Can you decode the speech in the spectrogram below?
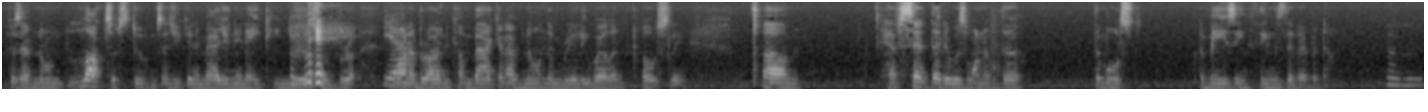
because i've known lots of students as you can imagine in 18 years who've bro- Yeah. gone abroad and come back and i've known them really well and closely um, have said that it was one of the the most amazing things they've ever done Mhm.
